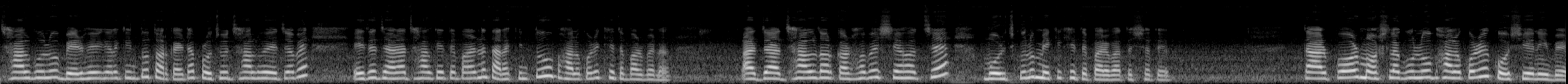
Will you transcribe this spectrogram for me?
ঝালগুলো বের হয়ে গেলে কিন্তু তরকারিটা প্রচুর ঝাল হয়ে যাবে। এতে যারা ঝাল খেতে পারে না, তারা কিন্তু ভালো করে খেতে পারবে না। আর যা ঝাল দরকার হবে, সে হচ্ছে মরিচগুলো মেখে খেতে পারে ভাতের সাথে। তারপর মশলাগুলো ভালো করে কষিয়ে নিবে।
